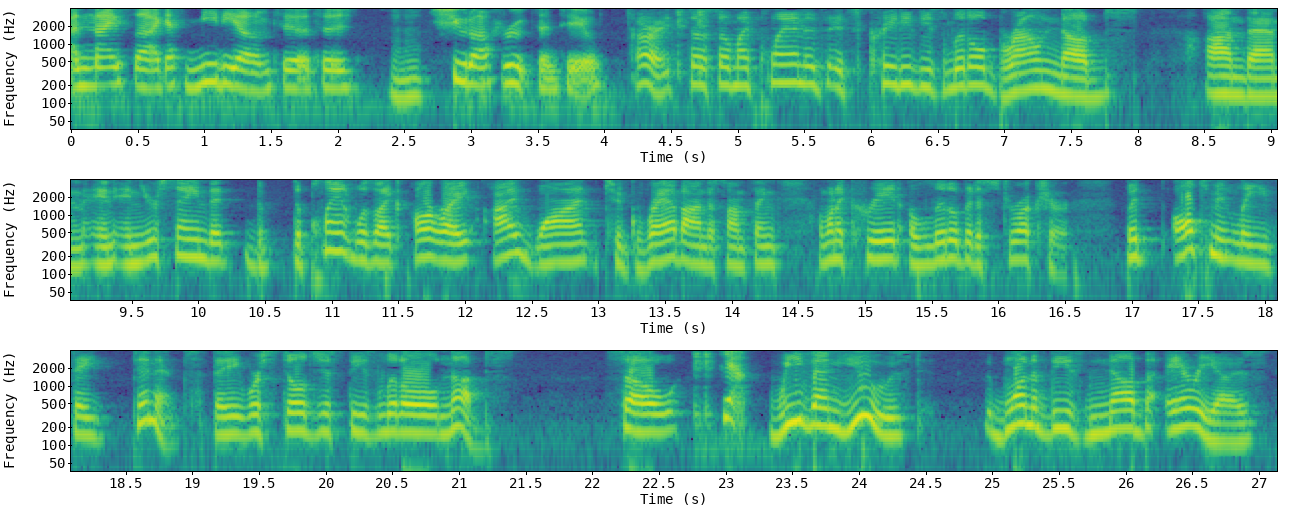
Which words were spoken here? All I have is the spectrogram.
a nice uh, I guess medium to to mm-hmm. shoot off roots into. All right, so so my plan is it's creating these little brown nubs on them and, and you're saying that the, the plant was like all right i want to grab onto something i want to create a little bit of structure but ultimately they didn't. They were still just these little nubs. So yeah, we then used one of these nub areas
